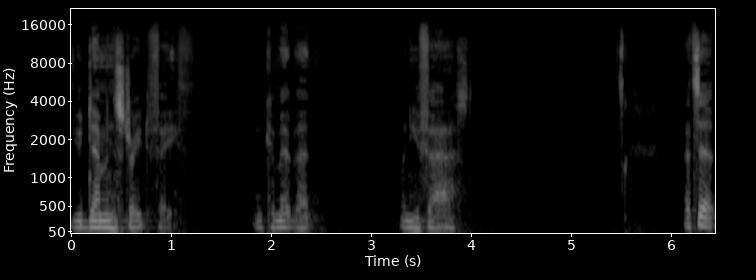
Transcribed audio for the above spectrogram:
You demonstrate faith and commitment when you fast. That's it.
